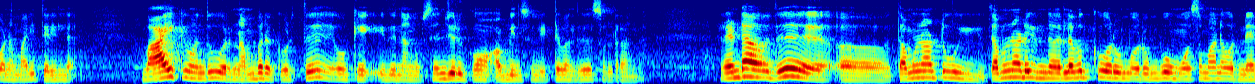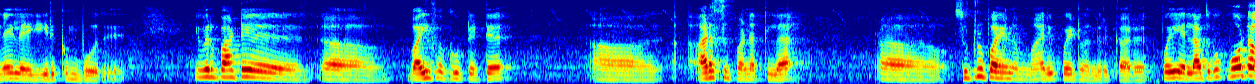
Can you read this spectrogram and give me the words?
போன மாதிரி தெரியல. வாய்க்கு வந்து ஒரு நம்பரை கொடுத்து ஓகே இது நாங்கள் செஞ்சுருக்கோம் அப்படின்னு சொல்லிட்டு வந்து சொல்கிறாங்க ரெண்டாவது தமிழ்நாட்டு தமிழ்நாடு இந்த அளவுக்கு ஒரு ரொம்ப மோசமான ஒரு நிலையில் இருக்கும்போது இவர் பாட்டு ஒய்ஃபை கூப்பிட்டுட்டு அரசு பணத்தில் சுற்றுப்பயணம் மாதிரி போயிட்டு வந்திருக்காரு. போய் எல்லாத்துக்கும் ஃபோட்டோ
